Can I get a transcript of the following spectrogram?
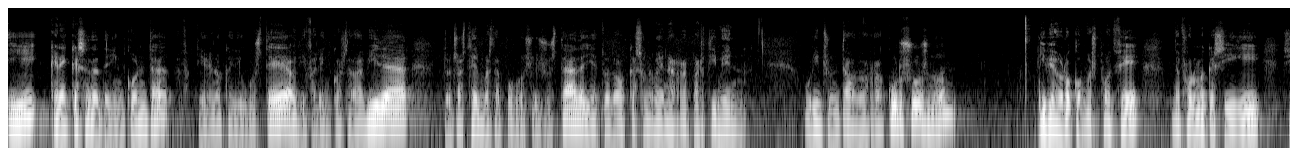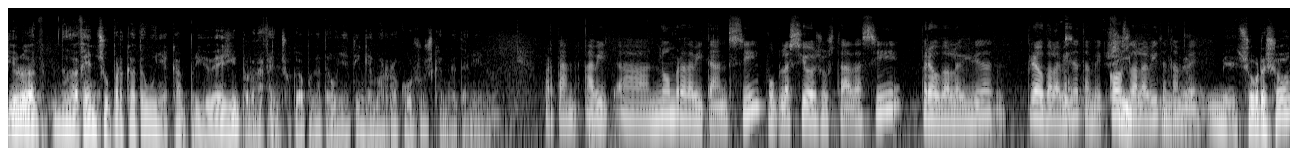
I crec que s'ha de tenir en compte, efectivament, el que diu vostè, el diferent cost de la vida, tots els termes de població ajustada, ha tot el que s'anomena repartiment horitzontal dels recursos, no? I veure com es pot fer de forma que sigui... Si jo no, de, no defenso per Catalunya cap privilegi, però defenso que per Catalunya tinguem els recursos que hem de tenir. No? Per tant, eh, nombre d'habitants sí, població ajustada sí, preu de la vida, preu de la vida també, cost sí, de la vida també. Sobre això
